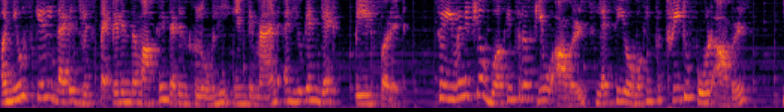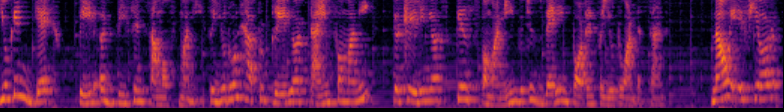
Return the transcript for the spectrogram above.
A new skill that is respected in the market, that is globally in demand and you can get paid for it. So even if you're working for a few hours, let's say you're working for three to four hours, you can get paid a decent sum of money. So you don't have to trade your time for money, you're trading your skills for money, which is very important for you to understand. Now, if you're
